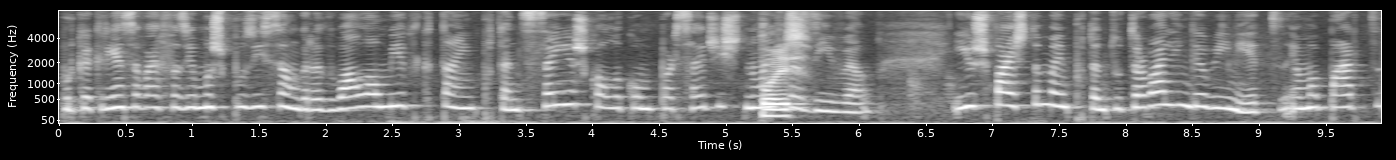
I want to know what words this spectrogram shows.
porque a criança vai fazer uma exposição gradual ao medo que tem. Portanto, sem a escola como parceiros, isto não Pois. é fazível. E os pais também, portanto, o trabalho em gabinete é uma parte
